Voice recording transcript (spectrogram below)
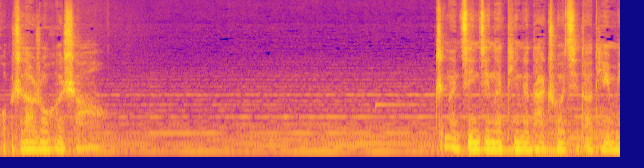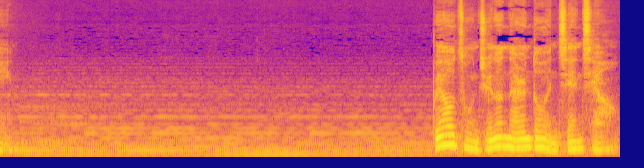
我不知道如何是好。只能静静的听着他啜泣到天明。不要总觉得男人都很坚强，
